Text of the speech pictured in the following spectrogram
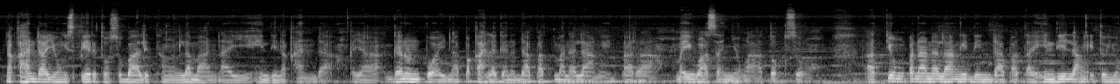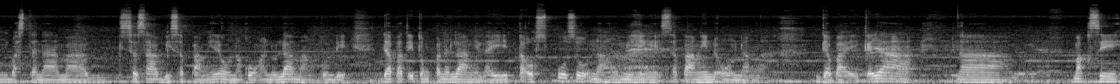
nakahanda yung espiritu subalit ang laman ay hindi nakahanda. Kaya ganun po ay napakahalaga na dapat manalangin para maiwasan yung uh, tukso. At yung pananalangin din dapat ay hindi lang ito yung basta na magsasabi sa Panginoon ng kung ano lamang kundi dapat itong panalangin ay taos puso na humihingi sa Panginoon ng gabay. Kaya na Maxi,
